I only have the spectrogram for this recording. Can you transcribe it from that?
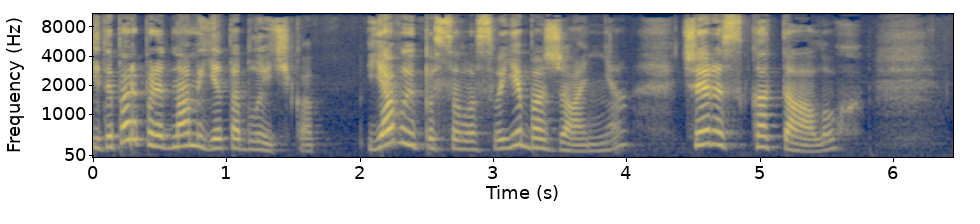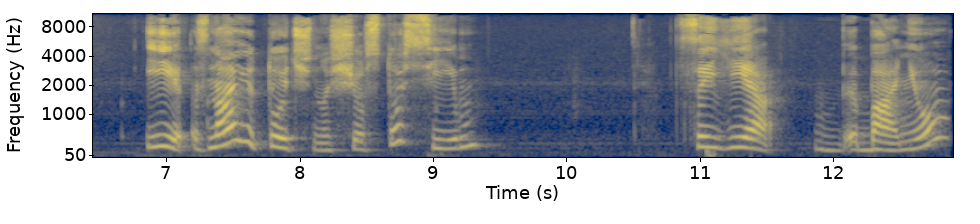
І тепер перед нами є табличка. Я виписала своє бажання через каталог. І знаю точно, що 107 це є баньо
